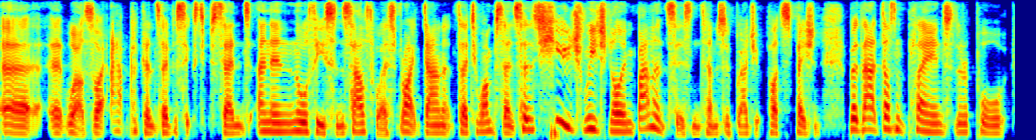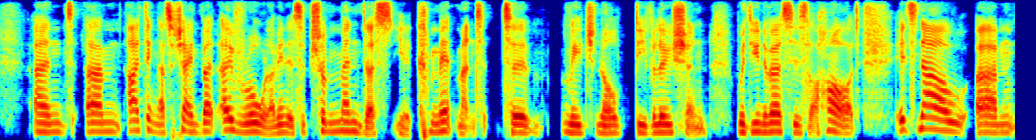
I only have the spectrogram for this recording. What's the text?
uh, uh, well, so applicants over 60%, and in the northeast and southwest, right down at 31%. So there's huge regional imbalances in terms of graduate participation, but that doesn't play into the report. And um, I think that's a shame. But overall, I mean, it's a tremendous you know, commitment to regional devolution with universities at heart. It's now um,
